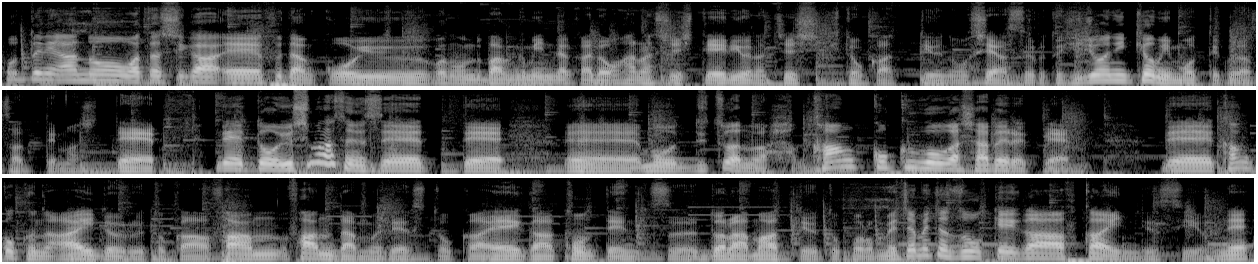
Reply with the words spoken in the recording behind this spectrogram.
本当にあの、私が、えー、普段こういうこの番組の中でお話ししているような知識とかっていうのをシェアすると非常に興味持ってくださってまして、で、えっと、吉村先生って、えー、もう実はの韓国語が喋れて、で、韓国のアイドルとかファン、ファンダムですとか映画、コンテンツ、ドラマっていうところめちゃめちゃ造形が深いんですよね。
